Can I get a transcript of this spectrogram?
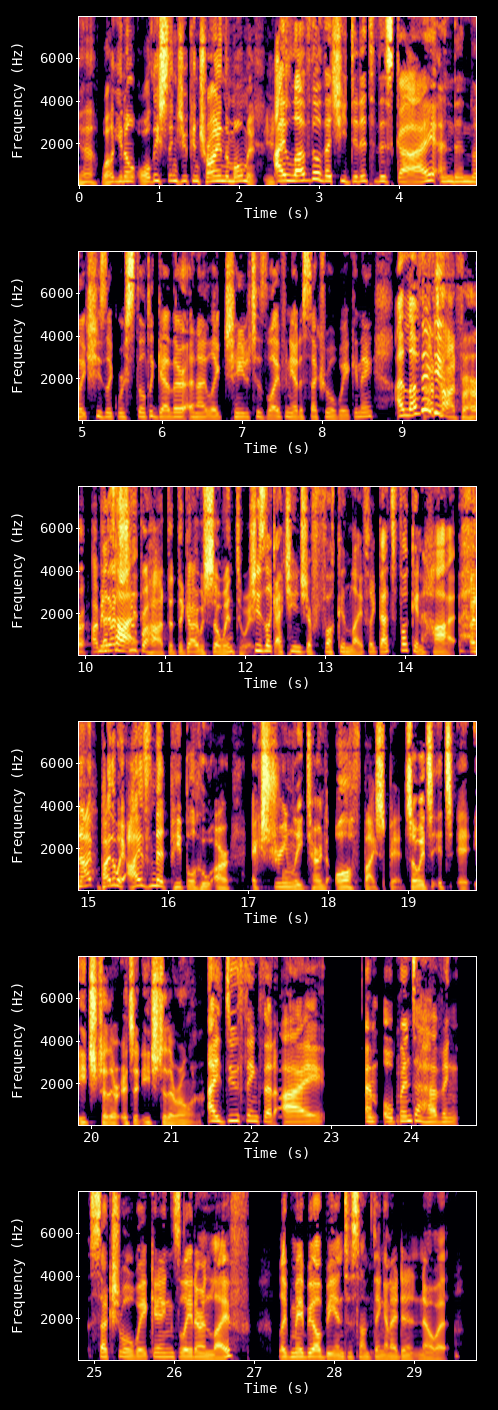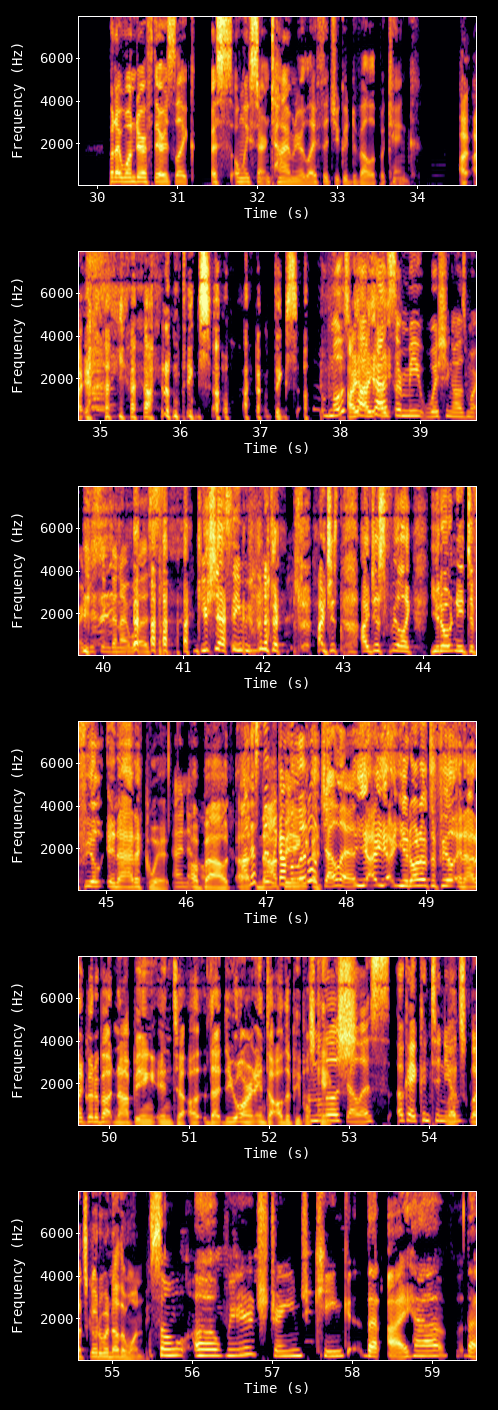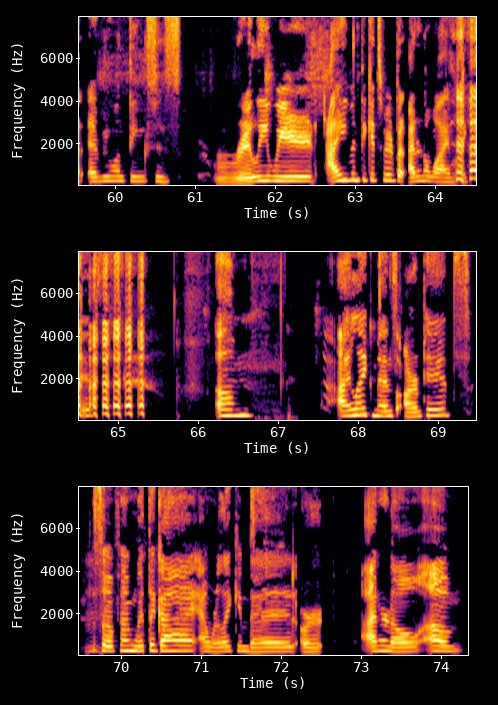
Yeah. Well, you know, all these things you can try in the moment. You I love though that she did it to this guy, and then like she's like, "We're still together," and I like changed his life, and he had a sexual awakening. I love that. that's idea- hot for her. I mean, That's that's, hot. super hot that the guy was so into it. She's like, "I changed your fucking life." Like that's fucking hot. and I, by the way, I've met people who are extremely turned off by spit. So it's it's uh, each to their it's at each to their own. I do think that I am open to having sexual awakenings later in life. Like maybe I'll be into something and I didn't know it. But I wonder if there's like a only certain time in your life that you could develop a kink. I I, I don't think so. I don't think so. Most I- I- I- podcasts are me wishing I was more interesting than I was. you should see me when I, I just I just feel like you don't need to feel inadequate I know. about uh, Honestly, not like, I'm a little jealous. Yeah, yeah, you don't have to feel inadequate about not being into uh, that you aren't into other people's I'm a little jealous. Okay, continue. Let's let's go to another one. So, a weird, strange kink that I have that everyone thinks is really weird. I even think it's weird, but I don't know why I'm like this. um, I like men's armpits. Mm. So if I'm with a guy and we're like in bed, or I don't know, um,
